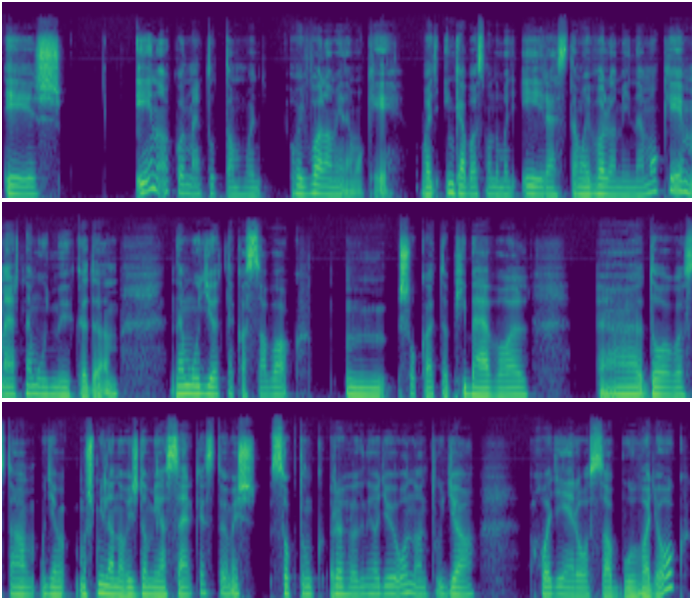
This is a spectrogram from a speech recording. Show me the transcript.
És én akkor már tudtam, hogy, hogy valami nem oké. Vagy inkább azt mondom, hogy éreztem, hogy valami nem oké, mert nem úgy működöm. Nem úgy jöttek a szavak, mm, sokkal több hibával, dolgoztam, ugye most Milanovics Domi a szerkesztőm, és szoktunk röhögni, hogy ő onnan tudja, hogy én rosszabbul vagyok,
